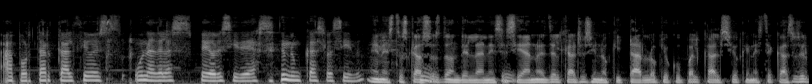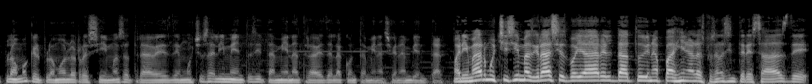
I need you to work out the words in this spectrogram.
aportar calcio es una de las peores ideas en un caso así. ¿no? En estos casos mm. donde la necesidad no es del calcio, sino quitar lo que ocupa el calcio, que en este caso es el plomo, que el plomo lo recibimos a través de muchos alimentos y también a través de la contaminación ambiental. Marimar, muchísimas gracias. Voy a dar el dato de una página a las personas interesadas de,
